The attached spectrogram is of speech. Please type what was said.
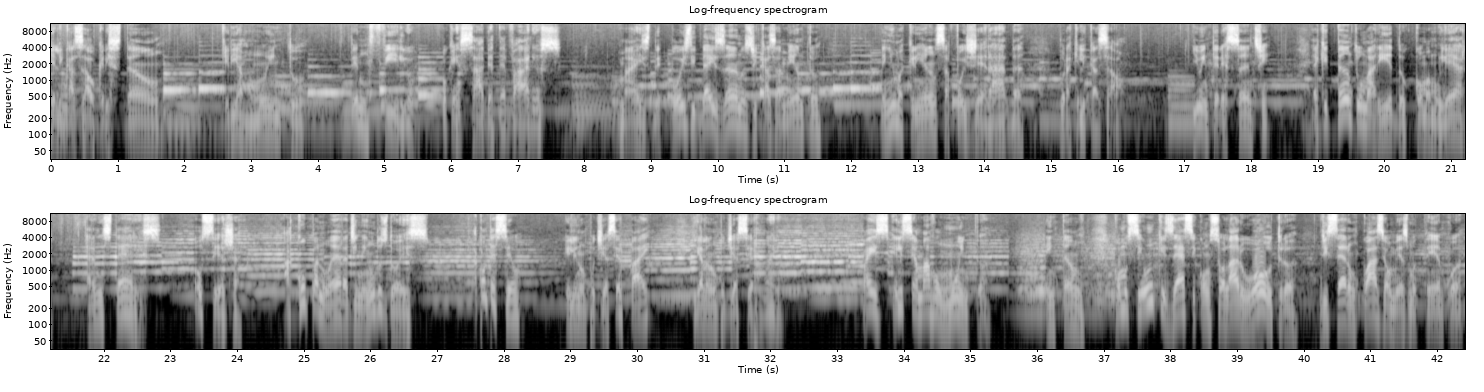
Aquele casal cristão queria muito ter um filho, ou quem sabe até vários. Mas depois de dez anos de casamento, nenhuma criança foi gerada por aquele casal. E o interessante é que tanto o marido como a mulher eram estéreis, ou seja, a culpa não era de nenhum dos dois. Aconteceu. Ele não podia ser pai e ela não podia ser mãe. Mas eles se amavam muito. Então, como se um quisesse consolar o outro, disseram quase ao mesmo tempo:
